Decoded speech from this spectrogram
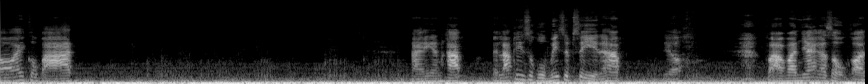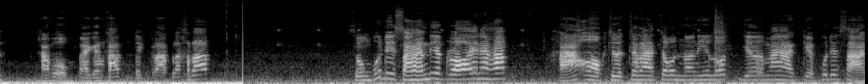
ร้อยกว่าบาทไปกันครับ ไปรับที่สุขุมวิทสิบสี่นะครับ เดี๋ยวฝ่าฟันแยกกระโศกก่อน ครับผมไปกันครับเด็กกลับแล้วครับ ส่งผู้โดยสารเรียบร้อยนะครับ ขาออกเจิดจราจรตอนนี้รถเยอะมาก เก็บผู้โดยสาร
